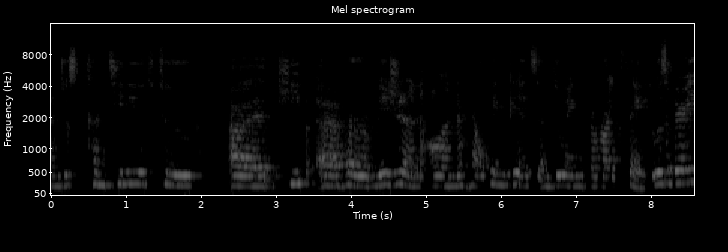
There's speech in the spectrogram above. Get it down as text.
and just continued to uh, keep uh, her vision on helping kids and doing the right thing. It was a very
